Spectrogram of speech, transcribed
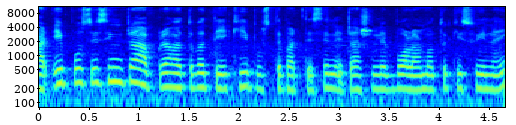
আর এই প্রসেসিংটা আপনারা হয়তো বা দেখেই বুঝতে পারতেছেন, এটা আসলে বলার মতো কিছুই নাই।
